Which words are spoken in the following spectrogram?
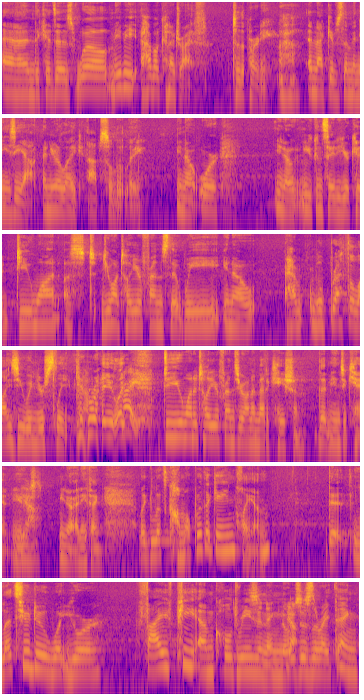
And the kid says, Well, maybe, how about can I drive? to the party, uh-huh. and that gives them an easy out. And you're like, absolutely, you know, or you know, you can say to your kid, "Do you want us? To, do you want to tell your friends that we, you know, have will breathalyze you in your sleep, right? Like, Right. do you want to tell your friends you're on a medication that means you can't use, Yeah. you know, anything? Like, let's come up with a game plan that lets you do what your 5 p.m. cold reasoning knows Yeah. is the right thing,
